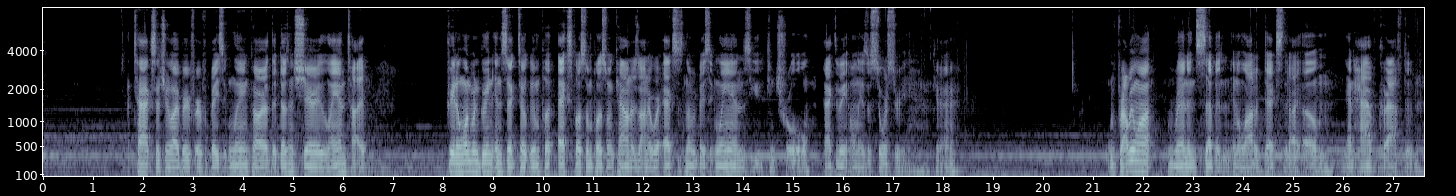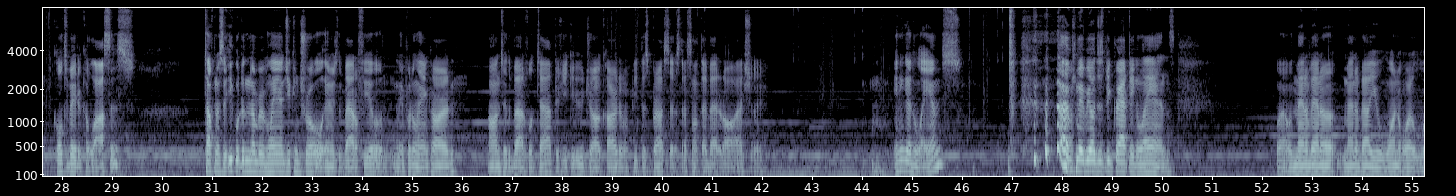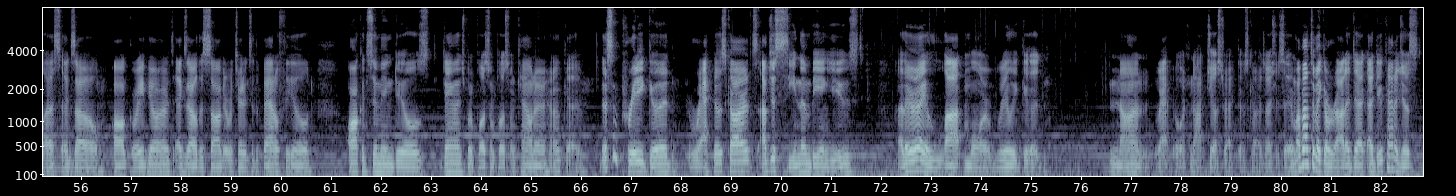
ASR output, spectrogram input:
Attacks at your library for a basic land card that doesn't share a land type Create a 1-1 green insect token, put X plus 1 plus 1 counters on it, where X is the number of basic lands you control. Activate only as a sorcery. Okay. We probably want Wrenn and 7 in a lot of decks that I own and have crafted. Cultivator Colossus. Toughness is equal to the number of lands you control. Enters the battlefield. You may put a land card onto the battlefield tapped. If you do, draw a card and repeat this process. That's not that bad at all, actually. Hmm. Any good lands? Maybe I'll just be crafting lands. Well, with mana, mana, value 1 or less, exile all graveyards, exile the saga, return it to the battlefield. All consuming deals damage, put a plus 1 plus 1 counter. Okay. There's some pretty good Rakdos cards. I've just seen them being used. Uh, there are a lot more really good non-Rack, or not just Rakdos cards, I should say. I'm about to make a Radha deck. I do kind of just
